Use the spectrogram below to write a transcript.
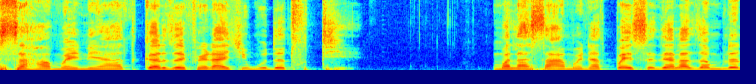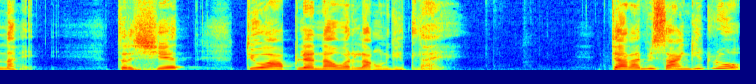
सहा महिन्यात कर्ज फेडायची मुदत होती. मला सहा महिन्यात पैसे द्यायला जमलं नाही. तर शेत तो आपल्या नावावर लावून घेतला आहे त्याला मी सांगितलो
